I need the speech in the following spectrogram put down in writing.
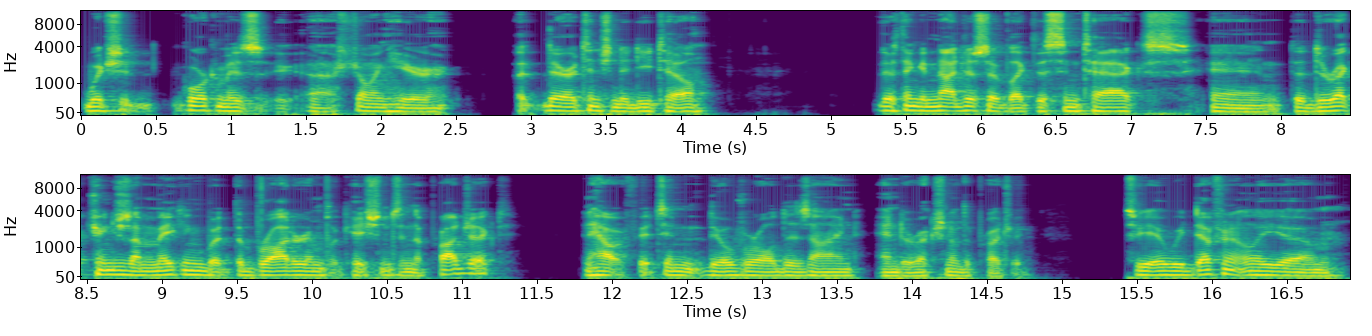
which Gorkem is uh, showing here, uh, their attention to detail. They're thinking not just of like the syntax and the direct changes I'm making, but the broader implications in the project and how it fits in the overall design and direction of the project. So yeah, we definitely um,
